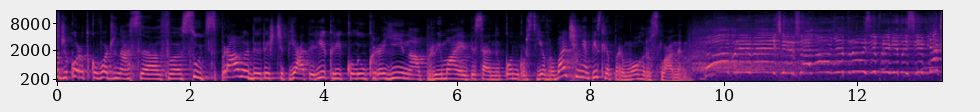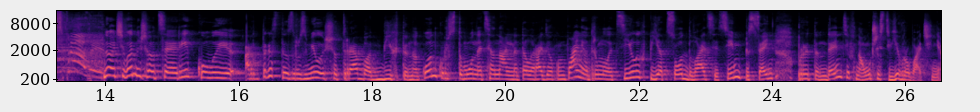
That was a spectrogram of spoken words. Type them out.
Отже, коротко вводжу нас е, в суть справи. 2005 рік, рік, коли Україна приймає пісенний конкурс Євробачення після перемоги Руслани. Очевидно, що це рік, коли артисти зрозуміли, що треба бігти на конкурс, тому національна телерадіокомпанія отримала цілих 527 пісень претендентів на участь в Євробаченні.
